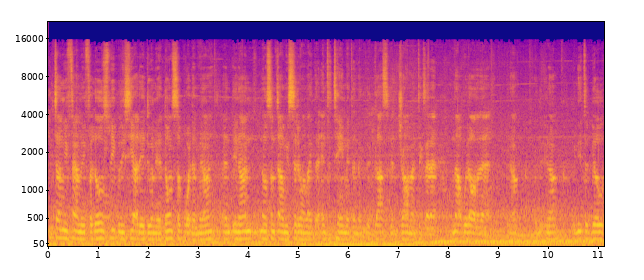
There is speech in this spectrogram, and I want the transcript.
I'm telling you, family, for those people you see how they're doing it, don't support them, you know. And you know, I know sometimes we sit around like the entertainment and the, the gossip and drama and things like that. Not with all of that, you know. You know, we need to build.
